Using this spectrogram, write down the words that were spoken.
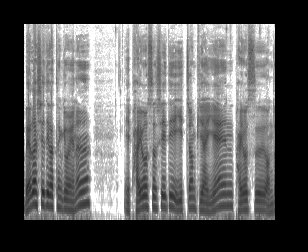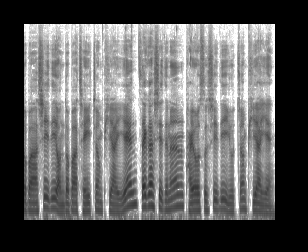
메가 CD 같은 경우에는 이 바이오스 CD 2.bin, 바이오스 언더바 CD 언더바 j.bin, 세가 CD는 바이오스 CD u.bin.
